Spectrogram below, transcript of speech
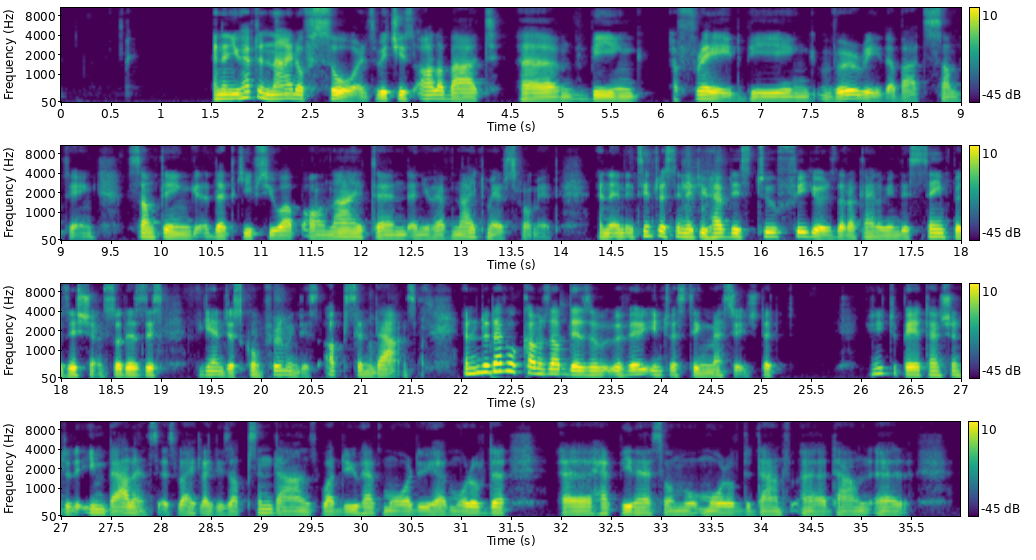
and then you have the nine of swords which is all about um, being afraid being worried about something something that keeps you up all night and and you have nightmares from it. And and it's interesting that you have these two figures that are kind of in the same position. So there's this again just confirming this ups and downs. And when the devil comes up there's a, a very interesting message that you need to pay attention to the imbalances right? Like these ups and downs. What do you have more? Do you have more of the uh, happiness or more, of the down uh, down uh,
